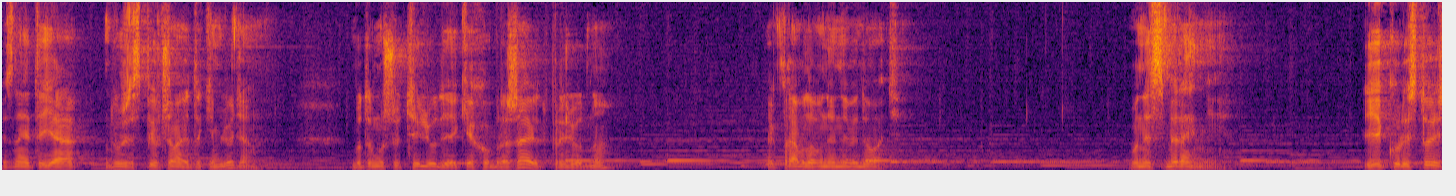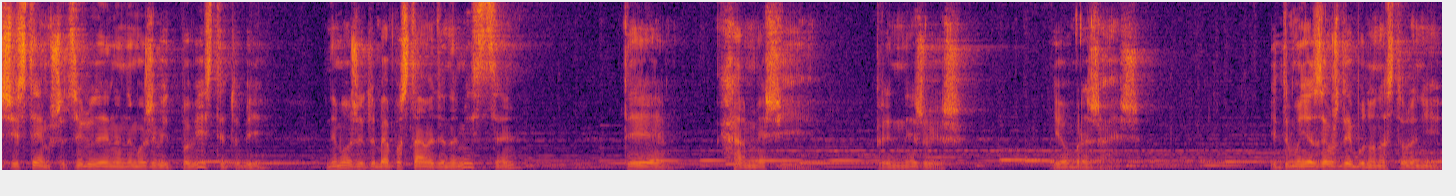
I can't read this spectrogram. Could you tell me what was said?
Ви знаєте, я дуже співчуваю таким людям, бо тому що ті люди, яких ображають прилюдно, як правило, вони не винуваті. Вони смиренні. І користуючись тим, що ця людина не може відповісти тобі, не може тебе поставити на місце, ти хамиш її, принижуєш і ображаєш. І тому я завжди буду на стороні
